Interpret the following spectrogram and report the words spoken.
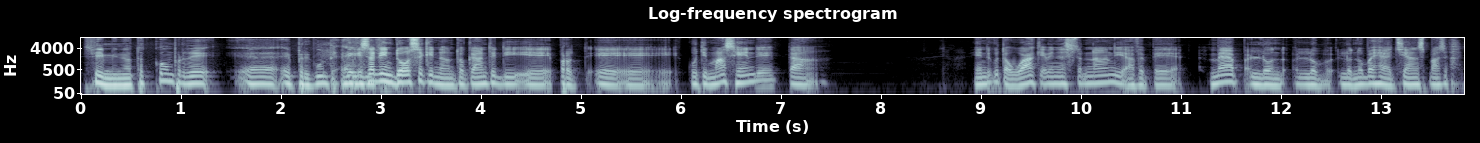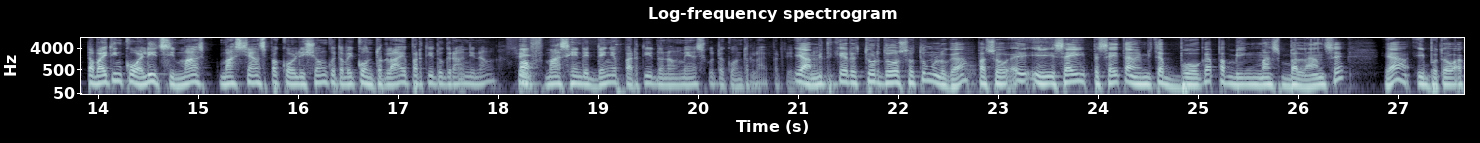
Sì, mi nota compre eh, e pergunta. Stato indossa che non toccante di eh, pro, eh, eh, kuti mas gente ta gente kuta wak e venestrenan di AVP map lo lo lo no vai chance mas tabai tin coalitie mas mas chance pa coalition ku tabai controlar o partido grande não sí. of mas gente denge partido não mens ku ta controlar o partido ja mit que retur do so tum lugar passo e sei pensei também mit boga pa bing mas balance ja e botou a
